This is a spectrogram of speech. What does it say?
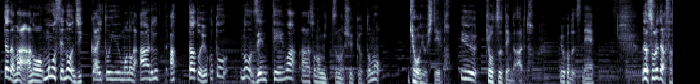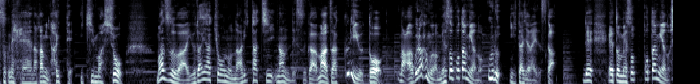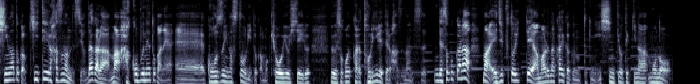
ただまあ、あの、モーセの実会というものがある、あったということの前提は、あその3つの宗教とも共有しているという共通点があるということですね。でそれでは早速ね、えー、中身に入っていきましょう。まずはユダヤ教の成り立ちなんですが、まあざっくり言うと、まあアブラハムはメソポタミアのウルにいたじゃないですか。で、えっ、と、メソポタミアの神話とかを聞いているはずなんですよ。だから、まあ、箱舟とかね、えー、洪水のストーリーとかも共有している、そこから取り入れてるはずなんです。で、そこから、まあ、エジプト行ってアマルナ改革の時に一神教的なものを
